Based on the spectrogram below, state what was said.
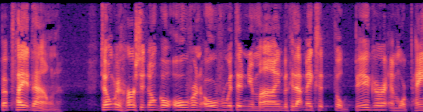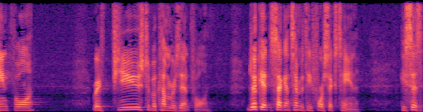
but play it down. Don't rehearse it. Don't go over and over with it in your mind because that makes it feel bigger and more painful. Refuse to become resentful. Look at 2 Timothy 4:16. He says,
